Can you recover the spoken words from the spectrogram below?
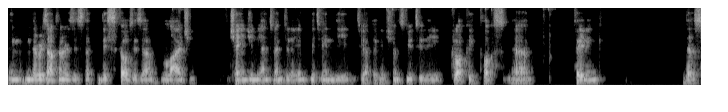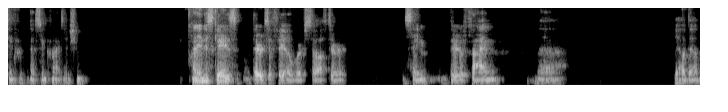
in, in the result analysis that this causes a large change in the end-to-end delay between the two applications due to the clock clocks uh, failing the synch synchronization. And in this case, there is a failover. So after the same period of time, uh, yeah, the,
